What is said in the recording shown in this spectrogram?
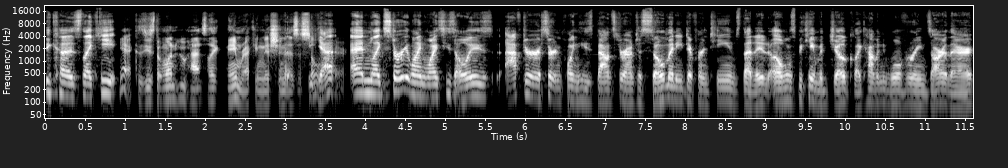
because like he yeah, because he's the one who has like name recognition as a solo yeah, player. and like storyline wise, he's always after a certain point he's bounced around to so many different teams that it almost became a joke. Like how many Wolverines are there?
